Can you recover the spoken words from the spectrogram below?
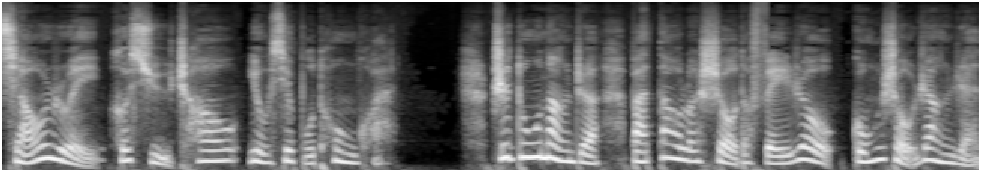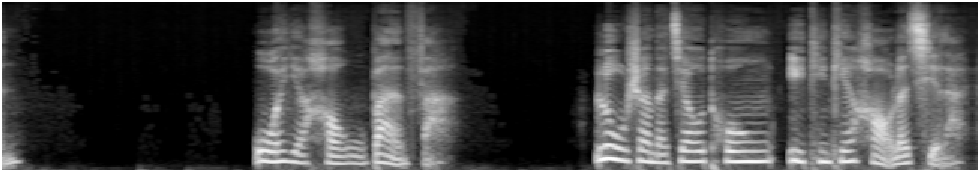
乔蕊和许超有些不痛快，直嘟囔着把到了手的肥肉拱手让人。我也毫无办法。路上的交通一天天好了起来，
